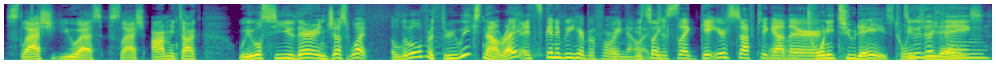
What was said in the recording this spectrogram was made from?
slash us slash omnitalk. We will see you there in just what? A little over three weeks now, right? It's gonna be here before we know it's it. like- Just like get your stuff Yeah, together. like 22 days, 23 do the days. thing.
